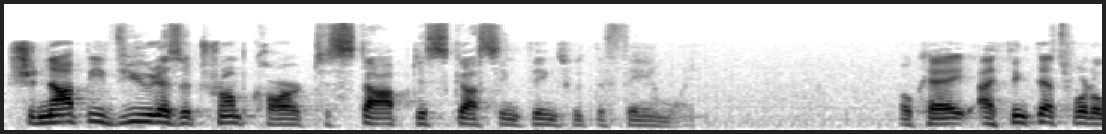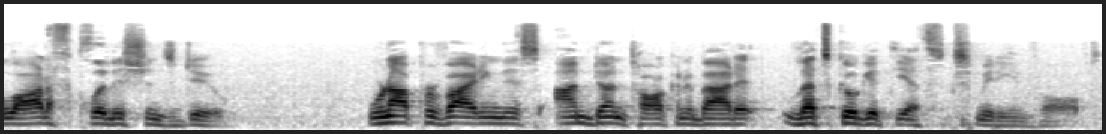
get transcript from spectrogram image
should not be viewed as a trump card to stop discussing things with the family. Okay? I think that's what a lot of clinicians do. We're not providing this. I'm done talking about it. Let's go get the ethics committee involved.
